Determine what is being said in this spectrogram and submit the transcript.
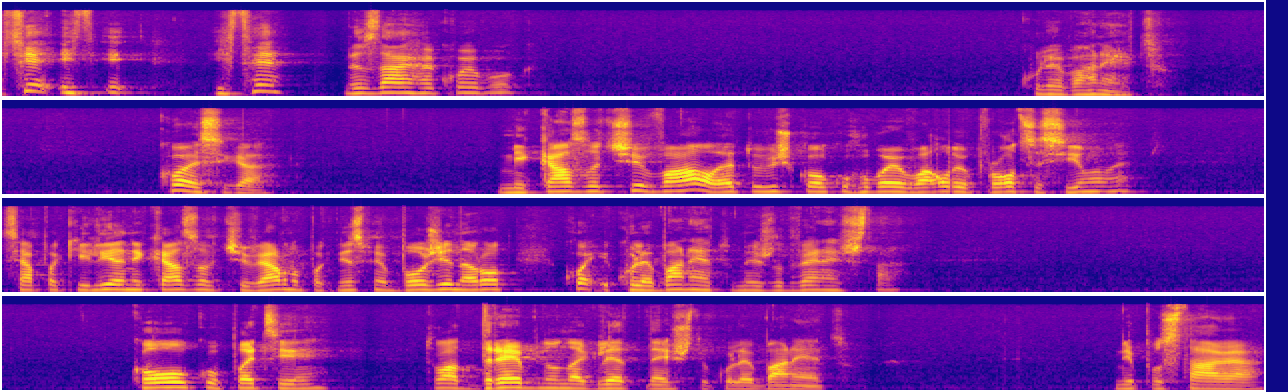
И те, и, и, и те не знаеха кой е Бог. Колебанието. Кой е сега? Ми казва, че Вал. Ето виж колко хубави валови процеси имаме. Сега пък Илия ни казва, че вярно, пък ние сме Божий народ. Кой е колебанието между две неща? Колко пъти това дребно наглед нещо, колебанието, ни поставя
